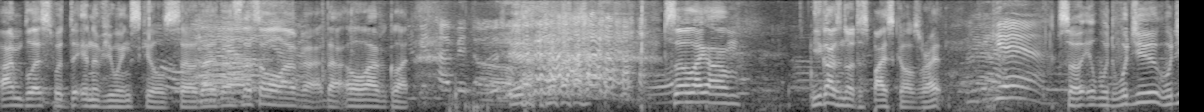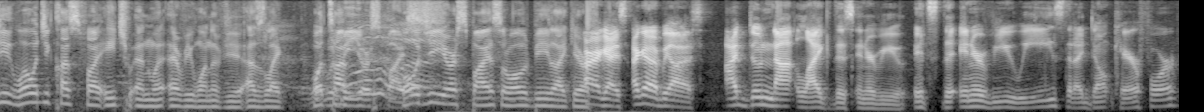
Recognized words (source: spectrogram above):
I'm blessed with the interviewing skills. So that, that's that's all I've had. That all I've got. Have it all. So like um, you guys know the Spice Girls, right? Yeah. So it would would you would you what would you classify each and every one of you as like What would be your spice? What would be your spice or what would be like your All right, guys, I gotta be honest. I do not like this interview. It's the interviewees that I don't care for.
